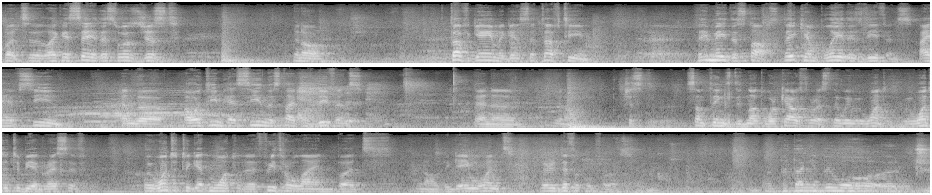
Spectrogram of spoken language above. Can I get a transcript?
But uh, like I say, this was just you know tough game against a tough team. They made the stops. They can play this defense. I have seen, and uh, our team has seen this type of defense. And uh, you know, just some things did not work out for us the way we wanted. We wanted to be aggressive. We wanted to get more to the free throw line, but you know, the game went very difficult for us. Pytanie było, e, czy,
